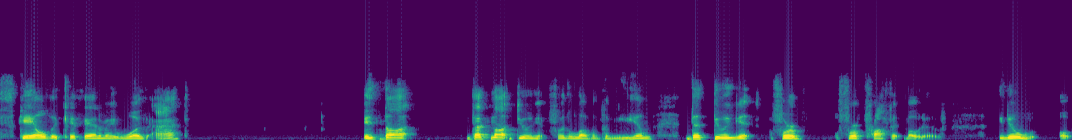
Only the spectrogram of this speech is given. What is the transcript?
scale that Kiss Anime was at is not that's not doing it for the love of the medium. That's doing it for for a profit motive. You know, uh,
